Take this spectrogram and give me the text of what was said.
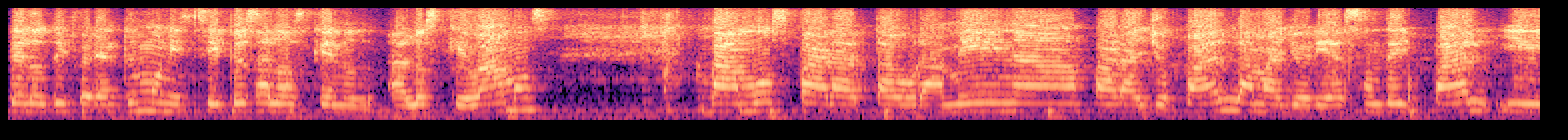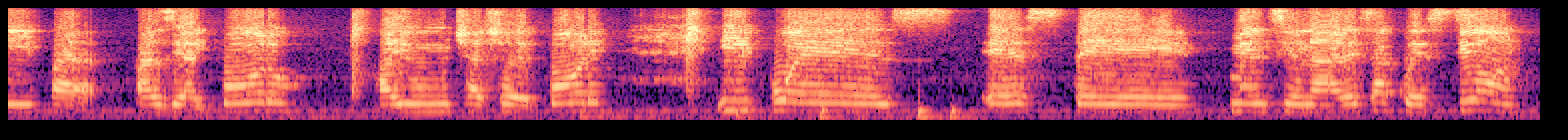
de, los diferentes municipios a los que nos, a los que vamos Vamos para Tauramena, para Yopal, la mayoría son de Yopal y para Paz de Alporo, hay un muchacho de Pore. Y pues este mencionar esa cuestión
